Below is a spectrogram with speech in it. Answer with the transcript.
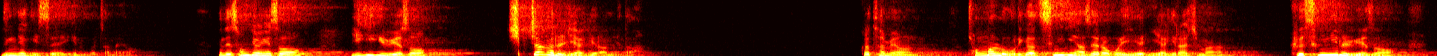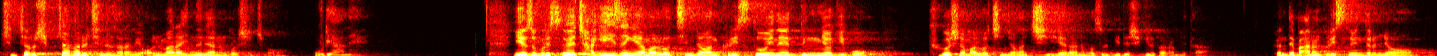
능력이 있어야 이기는 거잖아요. 근데 성경에서 이기기 위해서 십자가를 이야기를 합니다. 그렇다면 정말로 우리가 승리하세라고 이야기를 하지만 그 승리를 위해서 진짜로 십자가를 지는 사람이 얼마나 있느냐는 것이죠. 우리 안에. 예수 그리스도의 자기 희생이야말로 진정한 그리스도인의 능력이고 그것이야말로 진정한 지혜라는 것을 믿으시길 바랍니다. 그런데 많은 그리스도인들은요,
